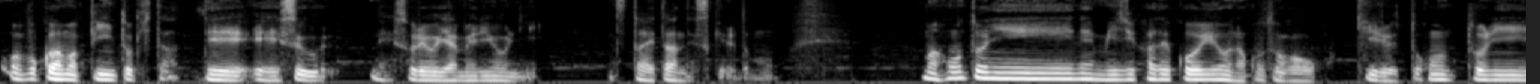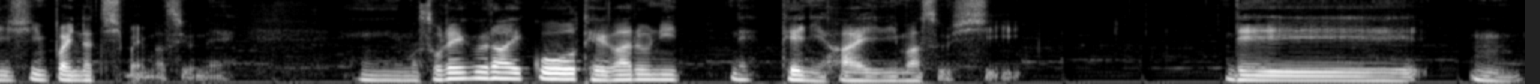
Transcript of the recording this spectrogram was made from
う、僕はまあピンときたんで、えー、すぐね、それをやめるように伝えたんですけれども、まあ本当にね、身近でこういうようなことが起きると本当に心配になってしまいますよね。えー、ま、それぐらいこう手軽にね、手に入りますし、で、うん。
